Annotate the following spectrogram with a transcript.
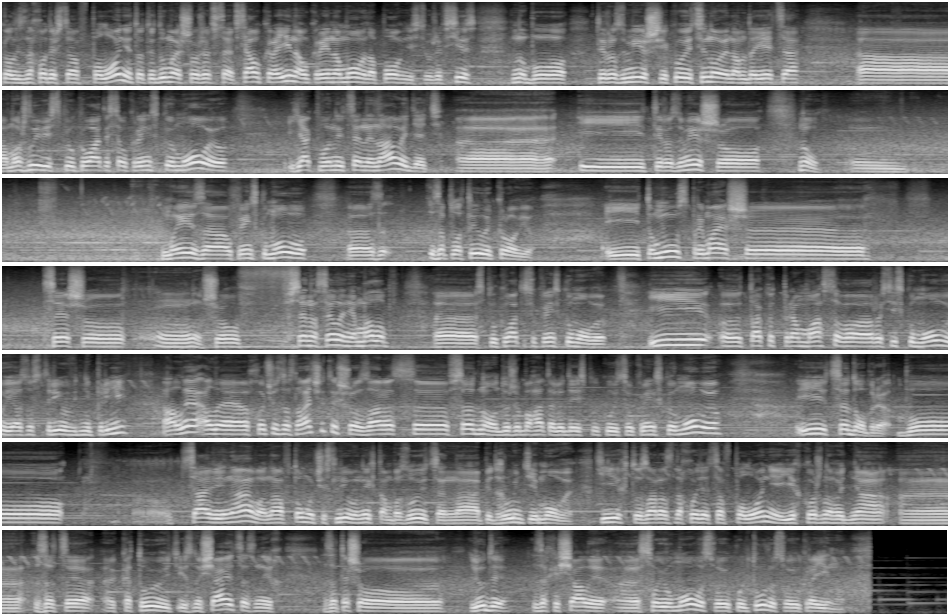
Коли знаходишся в полоні, то ти думаєш, що вже все, вся Україна україномовна повністю. Вже всі, ну бо ти розумієш, якою ціною нам дається а, можливість спілкуватися українською мовою, як вони це ненавидять. Е, і ти розумієш, що ну, ем, ми за українську мову е, з- заплатили кров'ю. І тому сприймаєш е, це, що, ну, що все населення мало б е, спілкуватися українською мовою. І е, так от прям масово російську мову я зустрів в Дніпрі. Але, але хочу зазначити, що зараз е, все одно дуже багато людей спілкуються українською мовою. І це добре, бо ця війна, вона в тому числі у них там базується на підґрунті мови. Ті, хто зараз знаходяться в полоні, їх кожного дня е, за це катують і знущаються з них, за те, що люди захищали е, свою мову, свою культуру, свою країну.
